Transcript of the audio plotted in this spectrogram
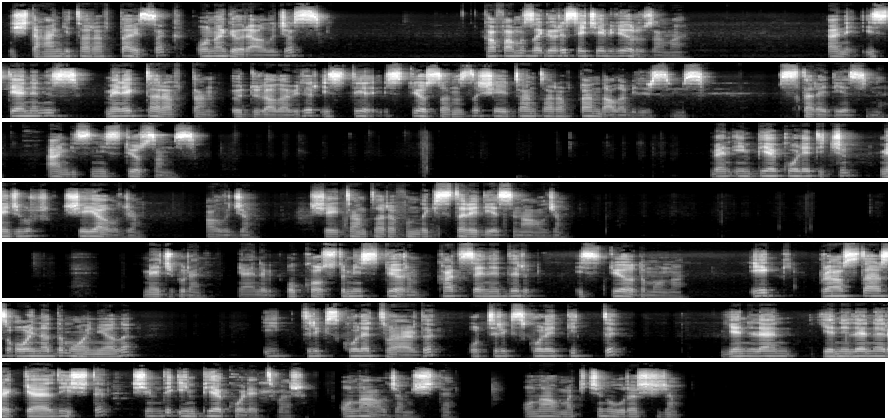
İşte hangi taraftaysak ona göre alacağız. Kafamıza göre seçebiliyoruz ama. Hani isteyeniniz melek taraftan ödül alabilir. İste, istiyorsanız da şeytan taraftan da alabilirsiniz. Star hediyesini. Hangisini istiyorsanız. Ben Impia Colette için mecbur şeyi alacağım. Alacağım. Şeytan tarafındaki star hediyesini alacağım. Mecburen. Yani o kostümü istiyorum. Kaç senedir istiyordum onu. İlk Brawl Stars'ı oynadım oynayalı. İlk Trix Colette vardı. O Trix Colette gitti. Yenilen yenilenerek geldi işte. Şimdi Impia Colette var. Onu alacağım işte. Onu almak için uğraşacağım.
